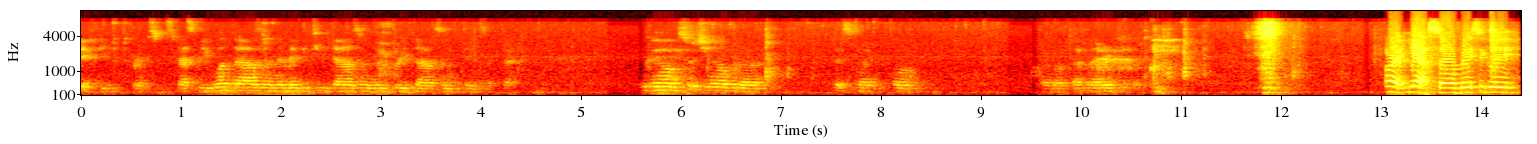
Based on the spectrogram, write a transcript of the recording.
50, for instance. It has to be 1,000, and then maybe 2,000, and then 3,000, things like that. Maybe I'm switching over to this microphone. I don't know if that matters. All right, yeah, so basically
